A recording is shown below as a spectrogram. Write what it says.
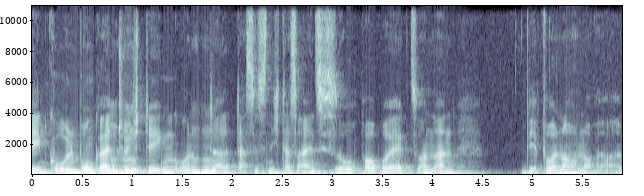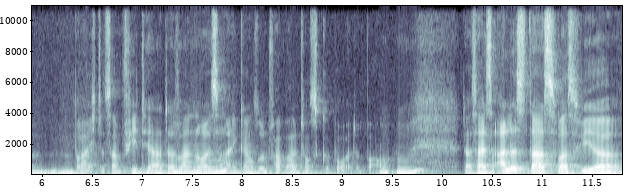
den Kohlenbunker mhm. tüchtigen. Und mhm. das ist nicht das einzige Hochbauprojekt, sondern wir wollen auch noch im Bereich des Amphitheaters ein mhm. neues Eingangs- und Verwaltungsgebäude bauen. Mhm. Das heißt, alles das, was wir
